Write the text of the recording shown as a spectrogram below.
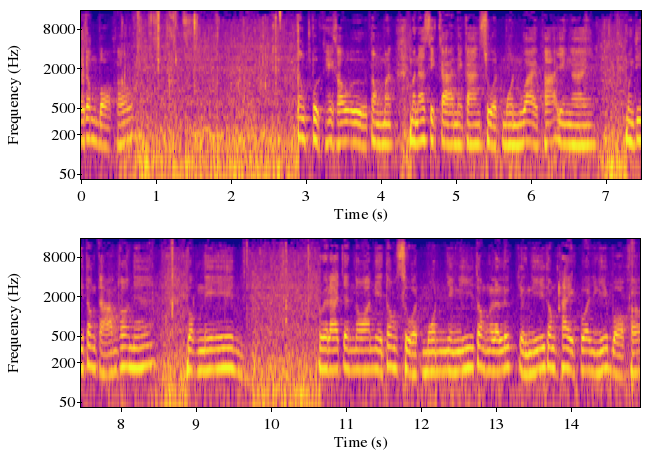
ก็ต้องบอกเขา ต้องฝึกให้เขาเออต้องมามนสิการในการสวดมนต์ไหว้พระยังไงบางทีต้องถามเขาเนะบอกเนนเวลาจะนอนเนี่ยต้องสวดมนต์อย่างนี้ต้องระลึกอย่างนี้ต้องใคร่ควรอย่างนี้บอกเขา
